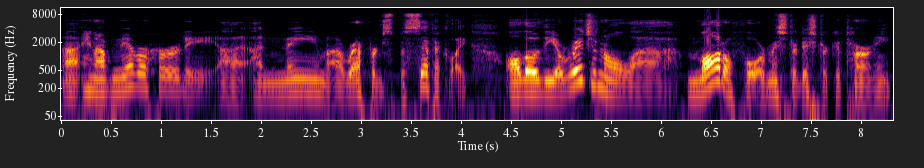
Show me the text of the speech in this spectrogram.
uh, and I've never heard a, uh, a name uh, referenced specifically. Although the original uh, model for Mr. District Attorney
